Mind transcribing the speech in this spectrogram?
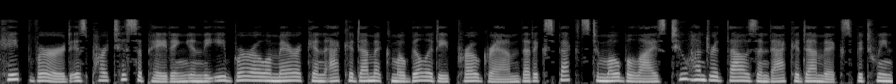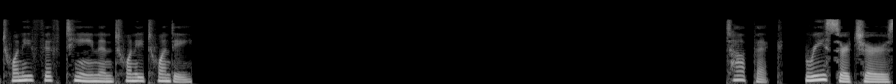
Cape Verde is participating in the Ibero-American Academic Mobility Program that expects to mobilize 200,000 academics between 2015 and 2020. Researchers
